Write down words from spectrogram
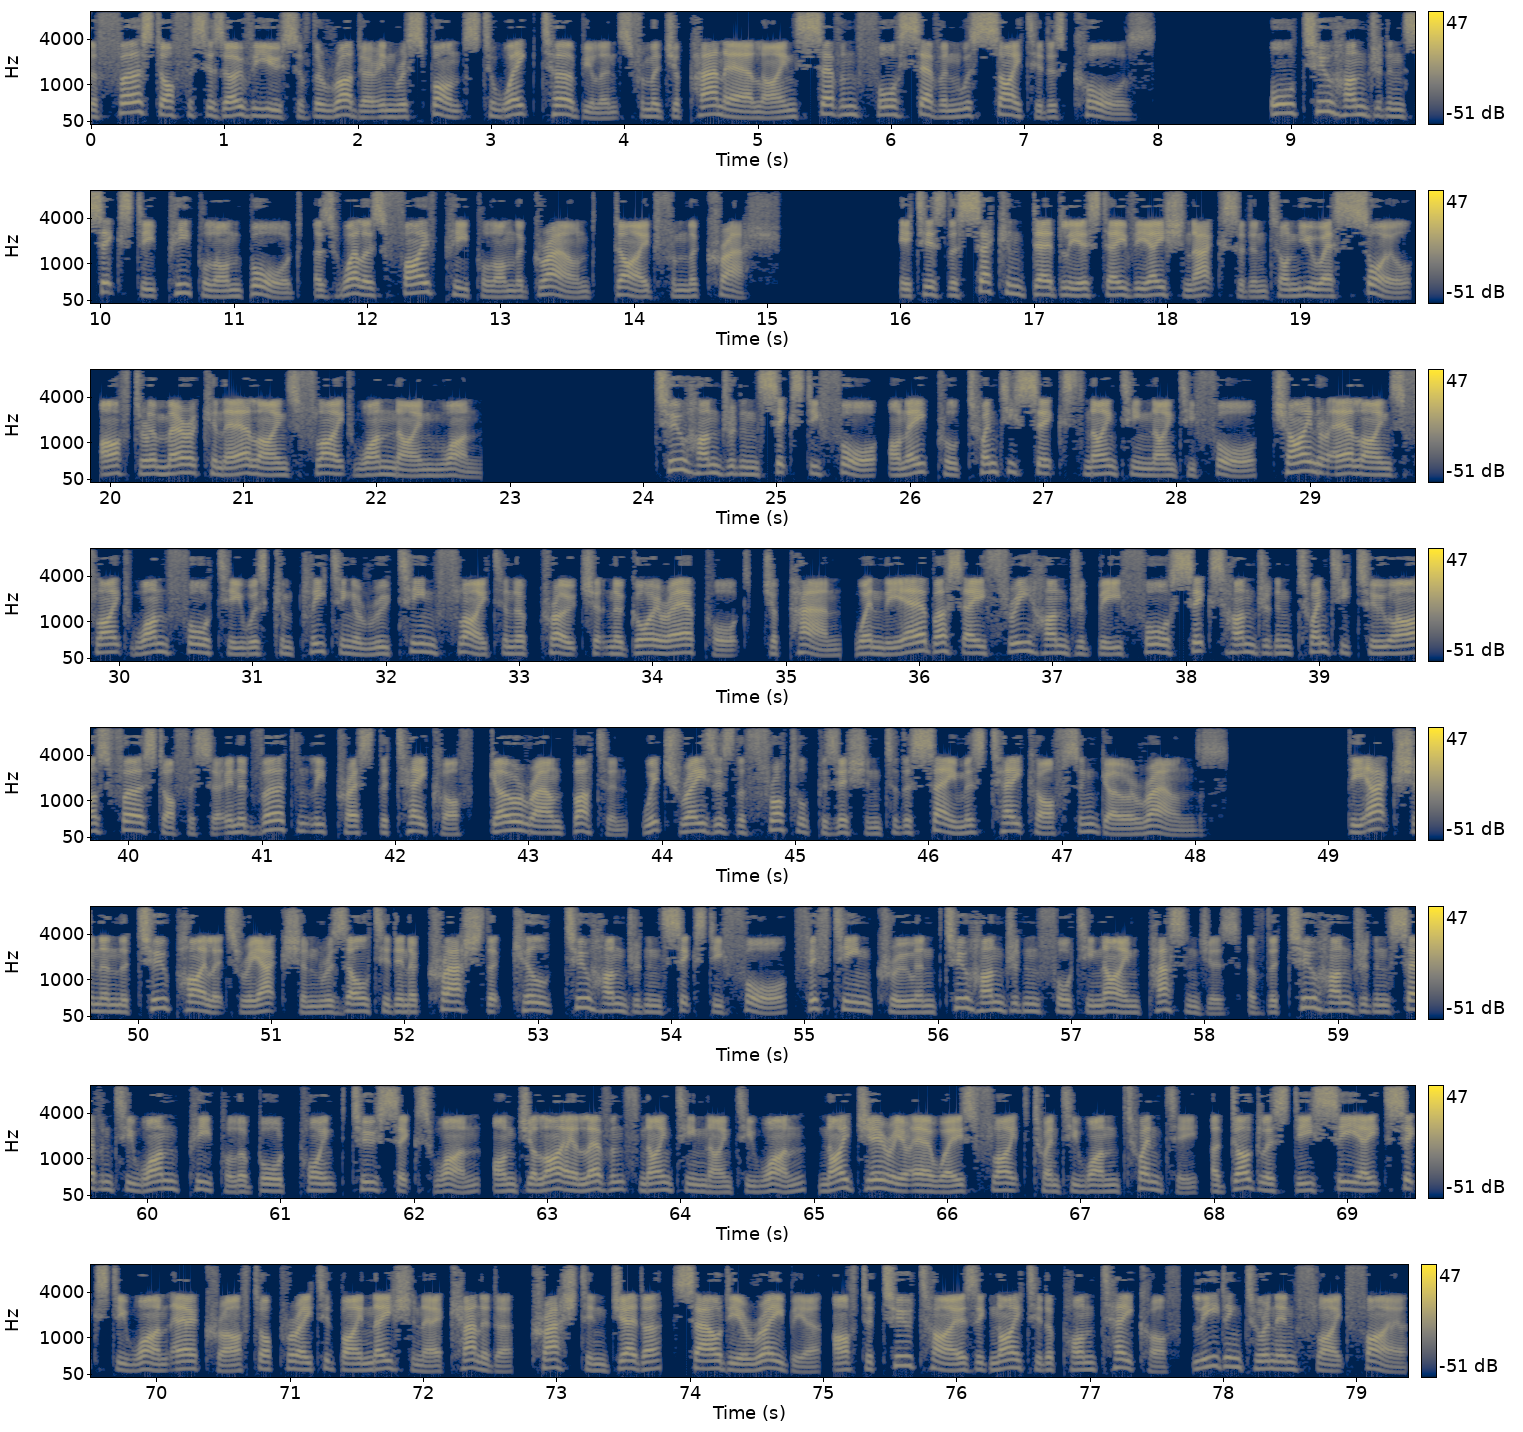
The first officer's overuse of the rudder in response to wake turbulence from a Japan Airlines 747 was cited as cause. All 260 people on board, as well as five people on the ground, died from the crash. It is the second deadliest aviation accident on U.S. soil, after American Airlines Flight 191. 264. On April 26, 1994, China Airlines Flight 140 was completing a routine flight and approach at Nagoya Airport, Japan, when the Airbus A300B4 622R's first officer inadvertently pressed the takeoff, go-around button, which raises the throttle position to the same as takeoffs and go-arounds. The action and the two pilots' reaction resulted in a crash that killed 264 15 crew and 249 passengers of the 271 people aboard. 261. On July 11, 1991, Nigeria Airways Flight 2120, a Douglas DC-861 aircraft operated by Nationair Canada, crashed in Jeddah, Saudi Arabia, after two tires ignited upon takeoff, leading to an in-flight fire.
